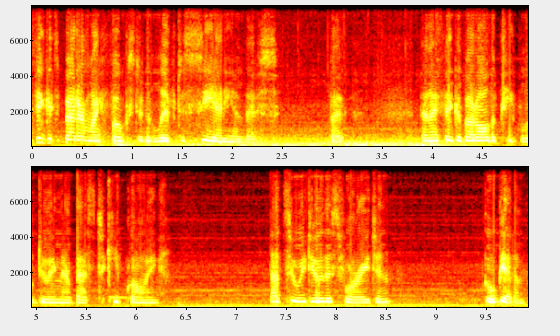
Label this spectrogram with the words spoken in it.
I think it's better my folks didn't live to see any of this. But then I think about all the people doing their best to keep going. That's who we do this for, Agent. Go get them.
